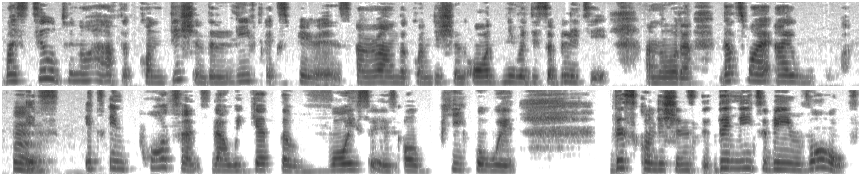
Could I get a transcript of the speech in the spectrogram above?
but I still do not have the condition, the lived experience around the condition or neurodisability and all that. That's why I, mm. it's, it's important that we get the voices of people with these conditions. They need to be involved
